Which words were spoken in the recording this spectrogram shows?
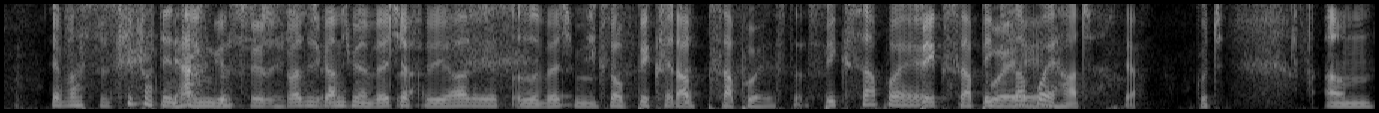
ja, was? Es gibt doch den Ja, Angus. natürlich, Ich weiß nicht gar nicht mehr in welcher klar. Filiale jetzt, also in welchem. Ich glaube, Big. Sub, Subway ist das. Big Subway. Big Subway. Big Subway hat. Ja. Gut. Ähm,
